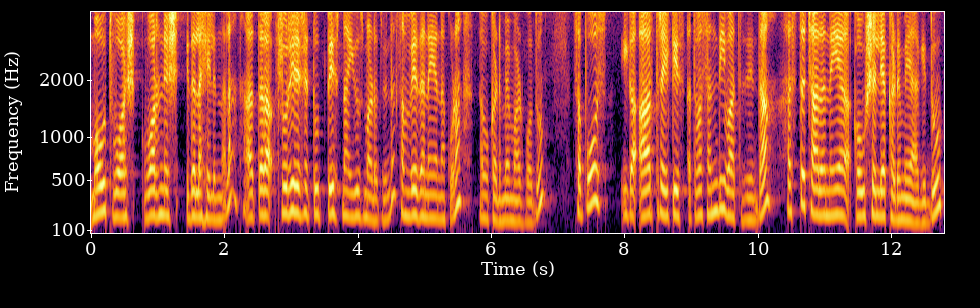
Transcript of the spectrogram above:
ಮೌತ್ ವಾಶ್ ವಾರ್ನಿಷ್ ಇದೆಲ್ಲ ಹೇಳಿದ್ನಲ್ಲ, ಆ ಥರ ಫ್ಲೋರಿಡೇಟೆಡ್ ಟೂತ್ಪೇಸ್ಟ್ನ ಯೂಸ್ ಮಾಡೋದ್ರಿಂದ ಸಂವೇದನೆಯನ್ನು ಕೂಡ ನಾವು ಕಡಿಮೆ ಮಾಡ್ಬೋದು. ಸಪೋಸ್ ಈಗ ಆರ್ಥ್ರೈಟಿಸ್ ಅಥವಾ ಸಂಧಿವಾತದಿಂದ ಹಸ್ತಚಾಲನೆಯ ಕೌಶಲ್ಯ ಕಡಿಮೆಯಾಗಿದ್ದು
